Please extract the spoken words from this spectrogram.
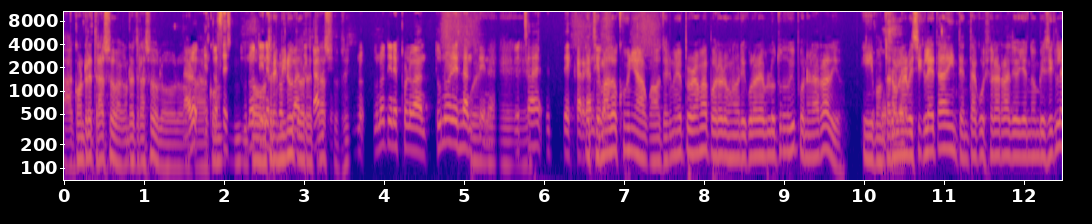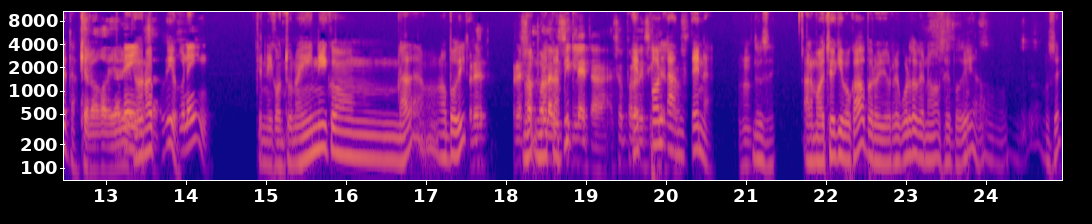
va con retraso, va con retraso. Lo, lo- Claro, va con entonces tú no tienes tres problema minutos de retraso. sí. Tú no- tú no tienes problema, tú no eres la Pues, antena. Tú estás eh, descargando. Estimados cuñados, cuando termine el programa, poner un auricular de Bluetooth y poner la radio. Y montar una bicicleta e intentar escuchar la radio yendo en bicicleta. Que lo hago diario. Yo no he podido. TuneIn. Que ni con TuneIn ni con nada, no he podido. Pero, pero eso No- es por no la transmite. bicicleta. Eso es por la es por la bicicleta. antena. No sé. A lo mejor estoy equivocado, pero yo recuerdo que no se podía. No, sé.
